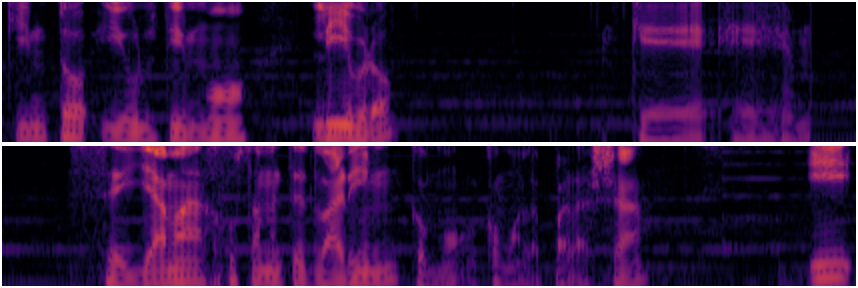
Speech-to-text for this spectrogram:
quinto y último libro, que eh, se llama justamente Dvarim, como, como la Parashá. Y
